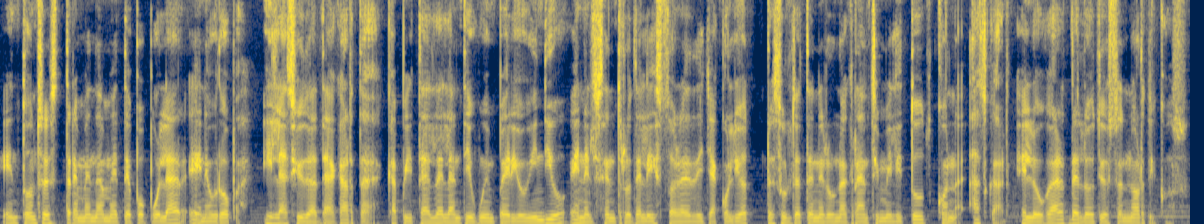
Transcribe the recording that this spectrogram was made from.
entonces tremendamente popular en Europa, y la ciudad de Agartha, capital del antiguo imperio indio en el centro de la historia de Jacoliot, resulta tener una gran similitud con Asgard, el hogar de los dioses nórdicos.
